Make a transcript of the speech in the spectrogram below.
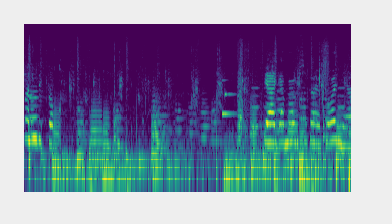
Anong TikTok? Ya, gamar si California.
